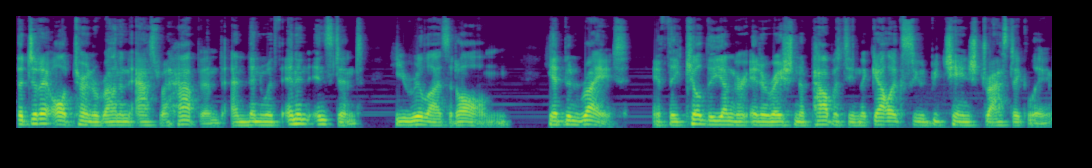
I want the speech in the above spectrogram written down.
The Jedi all turned around and asked what happened, and then within an instant, he realized it all. He had been right. If they killed the younger iteration of Palpatine, the galaxy would be changed drastically.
